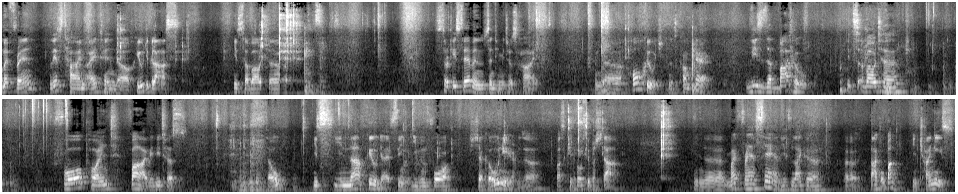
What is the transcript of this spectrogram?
My friend. This time I turned a huge glass. It's about uh, 37 centimeters high. And uh, how huge? Let's compare with the bottle. It's about uh, 4.5 liters. So it's enough good, I think, even for Shaquille O'Neal, the basketball superstar. And, uh, my friend said it's like a, a 打狗棒 in Chinese.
